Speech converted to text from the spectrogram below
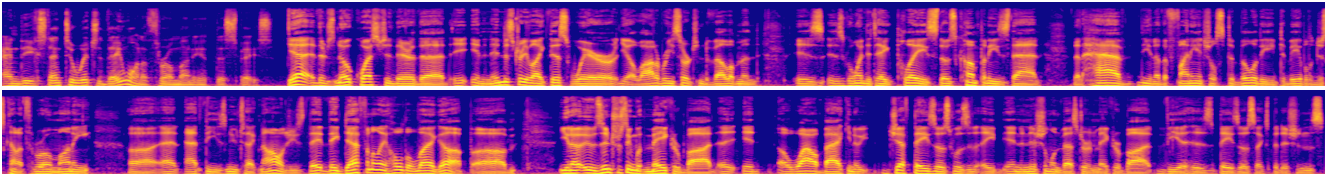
and the extent to which they want to throw money at this space. Yeah, there's no question there that in an industry like this, where you know, a lot of research and development is is going to take place, those companies that that have you know the financial stability to be able to just kind of throw money uh, at at these new technologies, they they definitely hold a leg up. Um, you know, it was interesting with MakerBot. It, it, a while back, you know, Jeff Bezos was a, an initial investor in MakerBot via his Bezos Expeditions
